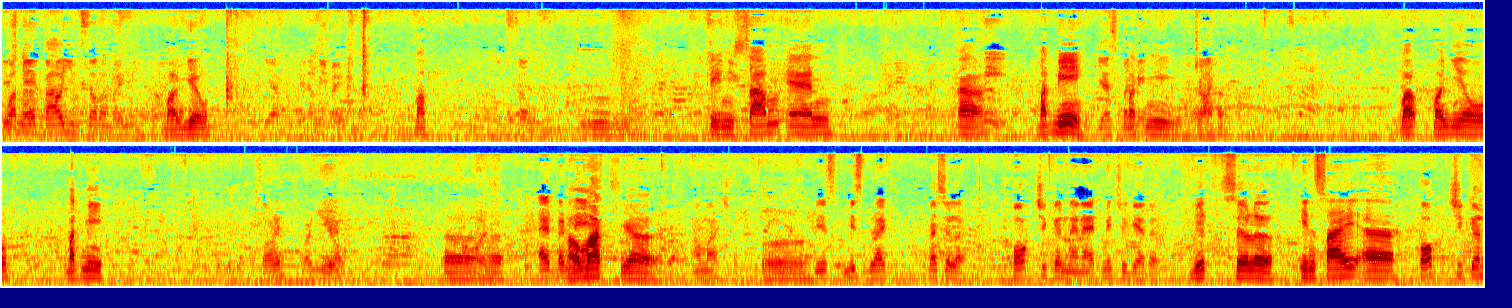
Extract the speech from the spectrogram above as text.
Excuse me, bao nhiêu sao bạn bảy mươi? บางเยียวบับติ่งซ้ำแอนอ่าบัตรมี Yes, บัตร bánh มี mì. Trái. บัตรบางเยียวบัตรมี Sorry. Bao nhiêu? เอ่อ Add bánh how mì. much yeah How much? เออ This mixed bread bachelor. Pork, chicken and egg mixed together. big seller inside เอ่อ Pork, chicken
